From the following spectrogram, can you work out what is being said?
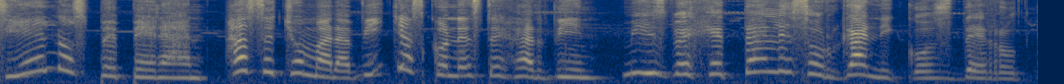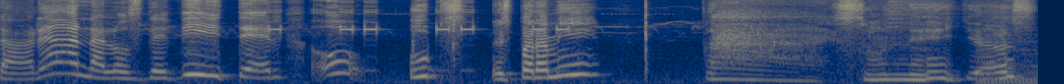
Cielos, Peperán. Has hecho maravillas con este jardín. Mis vegetales orgánicos derrotarán a los de Dieter. Oh, Ups, ¿es para mí? Ay, son ellas.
